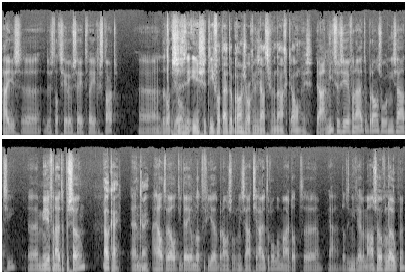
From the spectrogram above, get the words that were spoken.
hij is uh, dus dat Zero C2 gestart. Uh, dat dus is een initiatief wat uit de brancheorganisatie vandaan gekomen is? Ja, niet zozeer vanuit de brancheorganisatie, uh, meer vanuit de persoon. Oké. Okay. En okay. hij had wel het idee om dat via de brancheorganisatie uit te rollen, maar dat, uh, ja, dat is niet helemaal zo gelopen.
